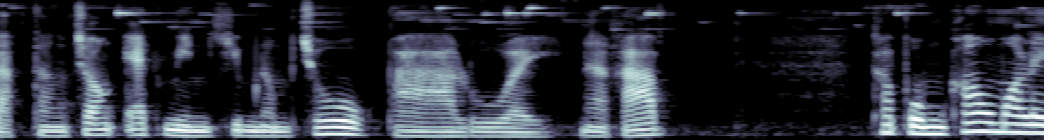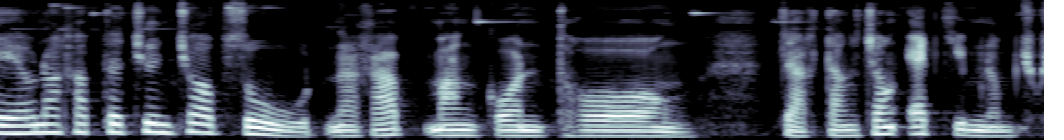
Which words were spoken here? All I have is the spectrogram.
จากทางช่องแอดมินคิมนำโชคพารวยนะครับครับผมเข้ามาแล้วนะครับ ถ้าชื่นชอบสูตรนะครับ มังกรทอง จากทางช่องแอดคิมนำโช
